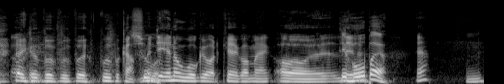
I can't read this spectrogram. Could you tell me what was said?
Jeg har ikke noget bud, bud, bud på kampen. Super. Men det ender uafgjort, kan jeg godt mærke. Og, øh, Det lidt- håber jeg. Ja. Mm.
